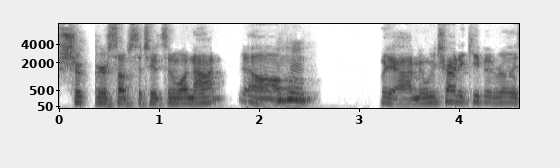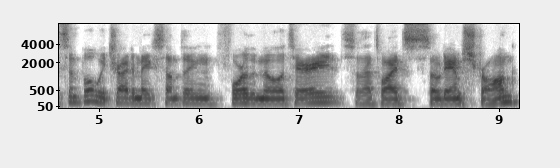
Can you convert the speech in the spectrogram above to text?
sugar substitutes and whatnot. Um, mm-hmm. But yeah, I mean, we try to keep it really simple. We try to make something for the military, so that's why it's so damn strong.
